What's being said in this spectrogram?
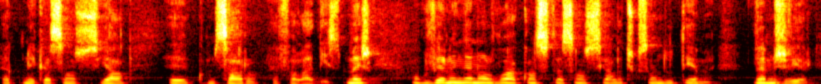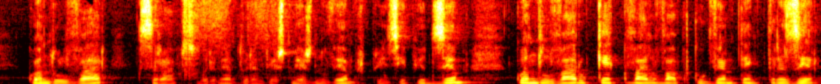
a comunicação social eh, começaram a falar disso. Mas o Governo ainda não levou à concertação social a discussão do tema. Vamos ver quando levar, que será seguramente durante este mês de novembro, princípio de dezembro, quando levar, o que é que vai levar, porque o Governo tem que trazer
